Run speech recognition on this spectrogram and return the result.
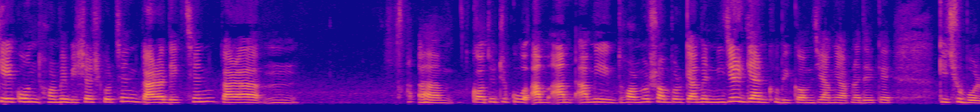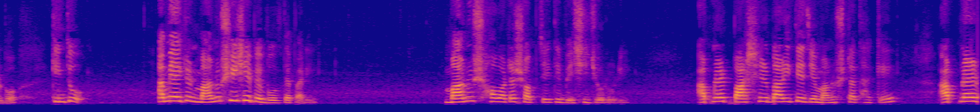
কে কোন ধর্মে বিশ্বাস করছেন, কারা দেখছেন, কারা কতটুকু আম- ধর্ম সম্পর্কে আমার নিজের জ্ঞান খুবই কম যে আমি আপনাদেরকে কিছু বলব। কিন্তু আমি একজন মানুষ হিসেবে বলতে পারি, মানুষ হওয়াটা সবচেয়ে বেশি জরুরি। আপনার পাশের বাড়িতে যে মানুষটা থাকে, আপনার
